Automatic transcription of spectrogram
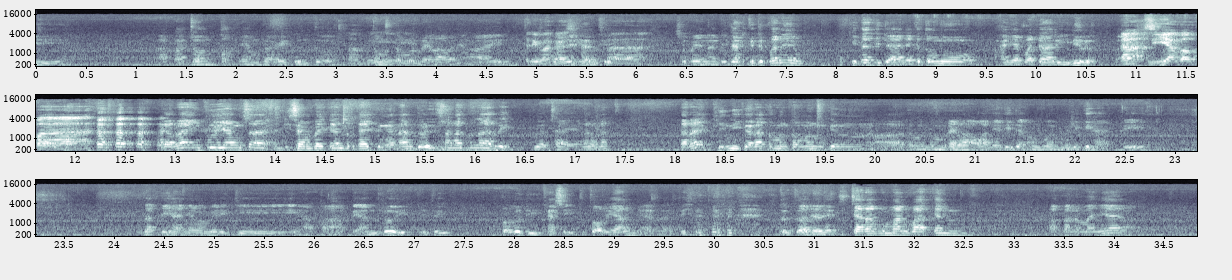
apa contoh yang baik untuk teman-teman relawan yang lain. Terima kasih Pak supaya nanti dan ke depannya kita tidak hanya ketemu hanya pada hari ini loh. Ah siap Bapak. Karena info yang sa- disampaikan terkait dengan Android itu sangat menarik buat saya karena karena gini karena teman-teman mungkin eh, teman-teman relawan yang tidak memiliki HP tapi hanya memiliki apa HP Android itu perlu dikasih tutorialnya berarti tutorialnya cara memanfaatkan apa namanya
